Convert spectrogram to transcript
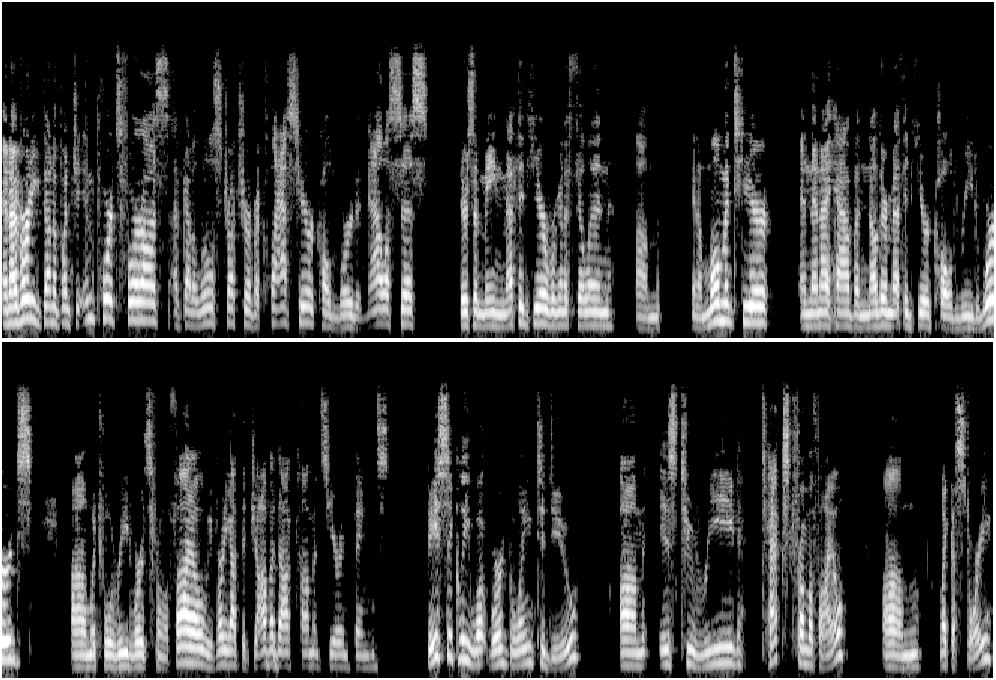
And I've already done a bunch of imports for us. I've got a little structure of a class here called word analysis. There's a main method here we're going to fill in um, in a moment here. And then I have another method here called read words, um, which will read words from a file. We've already got the Java doc comments here and things. Basically, what we're going to do um, is to read text from a file, um, like a story,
